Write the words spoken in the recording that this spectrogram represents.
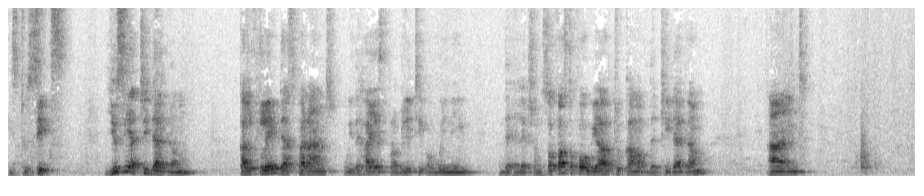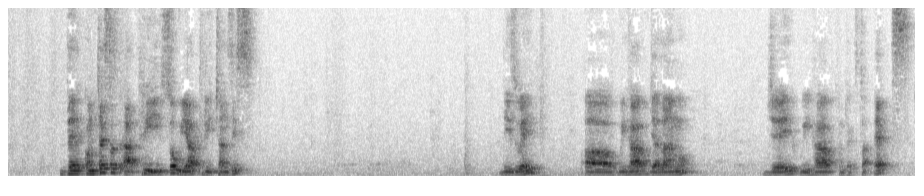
is to 6. You see a tree diagram, calculate the aspirant with the highest probability of winning the election. So first of all, we have to come up with the tree diagram and the contestants are three, so we have three chances. This way, uh, we have Jalango, J, we have contextor X,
